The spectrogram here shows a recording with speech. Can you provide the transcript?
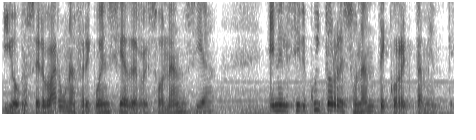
y observar una frecuencia de resonancia en el circuito resonante correctamente.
